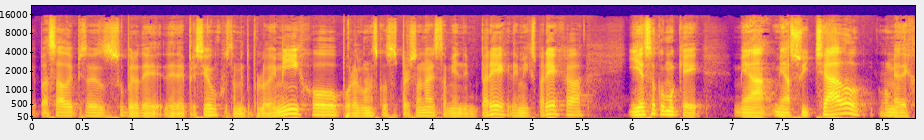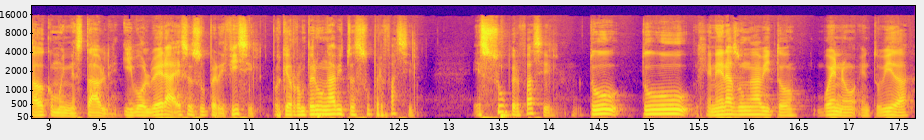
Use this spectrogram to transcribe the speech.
He pasado episodios súper de, de depresión justamente por lo de mi hijo, por algunas cosas personales también de mi, pareja, de mi expareja. Y eso como que me ha, me ha switchado o me ha dejado como inestable. Y volver a eso es súper difícil, porque romper un hábito es súper fácil. Es súper fácil. Tú, tú generas un hábito bueno en tu vida,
